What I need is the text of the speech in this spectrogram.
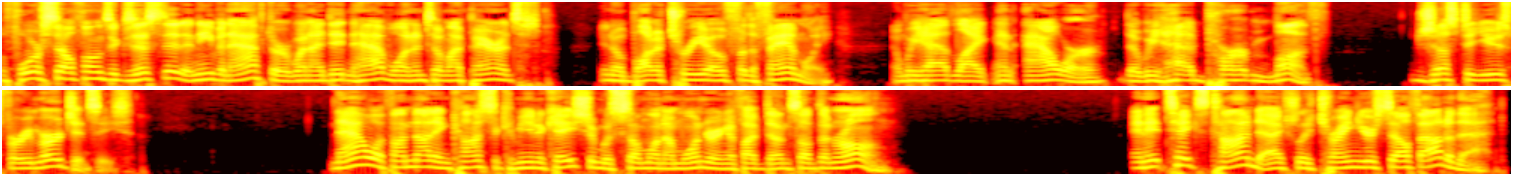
Before cell phones existed, and even after when I didn't have one until my parents you know, bought a trio for the family. And we had like an hour that we had per month just to use for emergencies. Now, if I'm not in constant communication with someone, I'm wondering if I've done something wrong. And it takes time to actually train yourself out of that.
